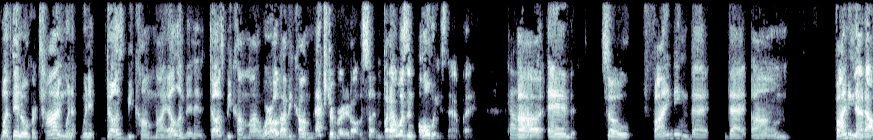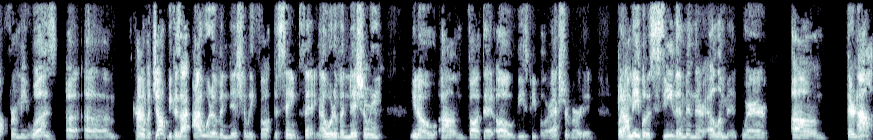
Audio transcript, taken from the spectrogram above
but then over time when it when it does become my element and it does become my world, I become extroverted all of a sudden. But I wasn't always that way. Uh, and so finding that that um finding that out for me was a, a kind of a jump because I, I would have initially thought the same thing. I would have initially, yeah. you know, um, thought that, oh, these people are extroverted, but I'm able to see them in their element where um, they're not.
